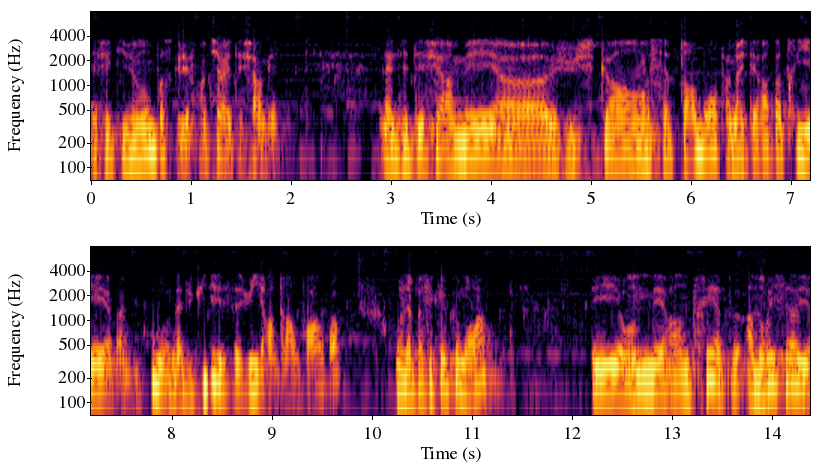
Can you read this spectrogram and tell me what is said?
effectivement, parce que les frontières étaient fermées. Elles étaient fermées jusqu'en septembre. Enfin, on a été rapatriés. Du coup, on a dû quitter les États-Unis, rentrer en France. On a passé quelques mois. Et on est rentré un peu à Maurice il,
